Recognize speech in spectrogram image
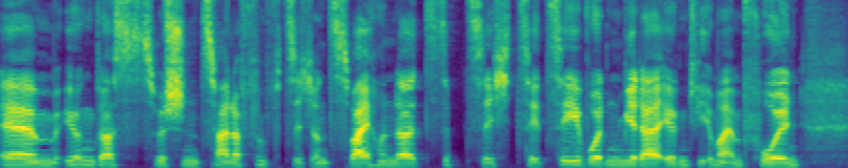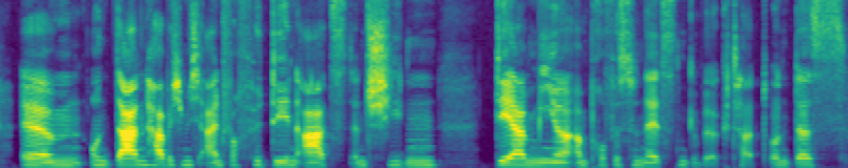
Ähm, irgendwas zwischen 250 und 270 cc wurden mir da irgendwie immer empfohlen. Ähm, und dann habe ich mich einfach für den Arzt entschieden, der mir am professionellsten gewirkt hat. Und das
